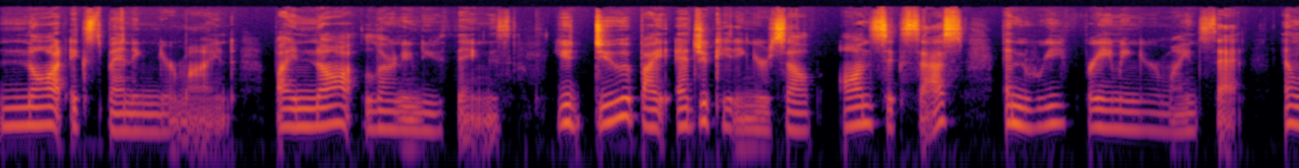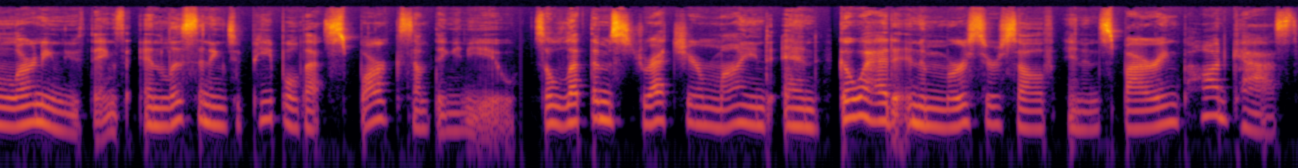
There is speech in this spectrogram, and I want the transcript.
not expanding your mind, by not learning new things. You do it by educating yourself on success and reframing your mindset and learning new things and listening to people that spark something in you. So let them stretch your mind and go ahead and immerse yourself in inspiring podcasts,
